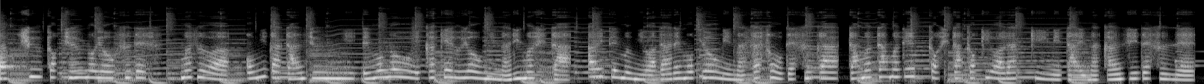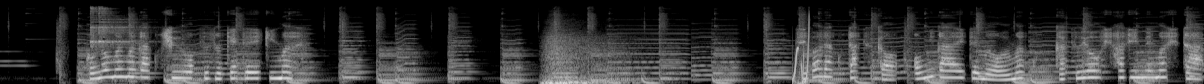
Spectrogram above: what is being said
学習途中の様子です。まずは、鬼が単純に獲物を追いかけるようになりました。アイテムには誰も興味なさそうですが、たまたまゲットした時はラッキーみたいな感じですね。このまま学習を続けていきます。しばらく経つと、鬼がアイテムをうまく活用し始めました。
